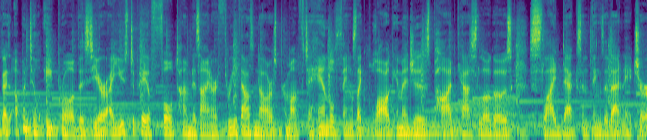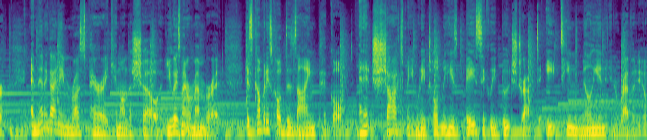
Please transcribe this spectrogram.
So, guys, up until April of this year, I used to pay a full time designer $3,000 per month to handle things like blog images, podcast logos, slide decks, and things of that nature. And then a guy named Russ Perry came on the show. You guys might remember it. His company's called Design Pickle, and it shocked me when he told me he's basically bootstrapped to 18 million in revenue,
